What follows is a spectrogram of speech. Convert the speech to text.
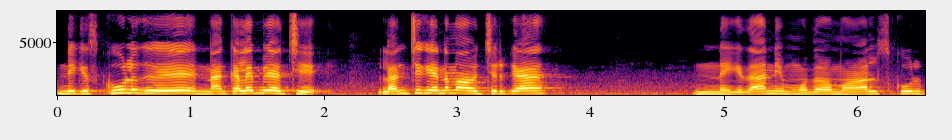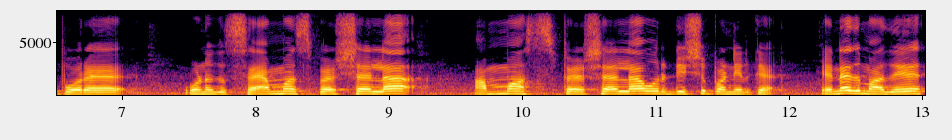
இன்றைக்கி ஸ்கூலுக்கு நான் கிளம்பியாச்சு. லஞ்சுக்கு என்னம்மா வச்சுருக்க? இன்றைக்கி தான் நீ முத நாள் ஸ்கூல் போகிற உனக்கு செம ஸ்பெஷலாக அம்மா ஸ்பெஷலாக ஒரு டிஷ்ஷு பண்ணியிருக்கேன் என்னதும்மா அது?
